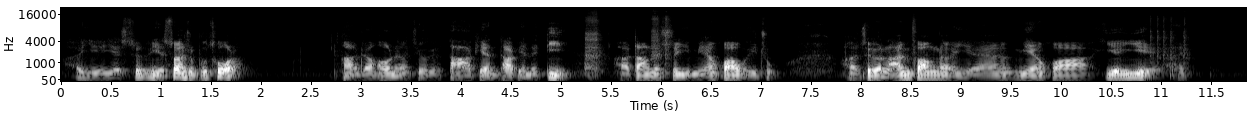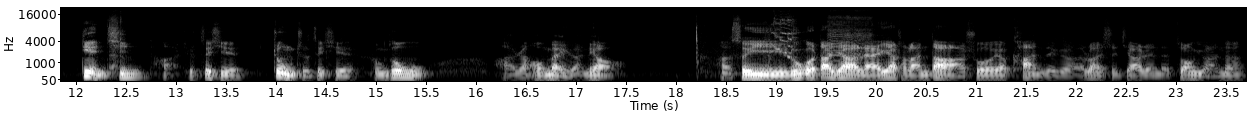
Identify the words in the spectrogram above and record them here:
啊，也也是也算是不错了啊。然后呢，就有大片大片的地啊，当然是以棉花为主啊。这个南方呢，沿棉花、烟叶、靛青啊，就这些。种植这些农作物啊，然后卖原料啊，所以如果大家来亚特兰大说要看这个乱世佳人的庄园呢，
